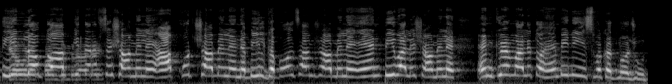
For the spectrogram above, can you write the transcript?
تین لوگ تو آپ کی طرف سے شامل ہیں۔ آپ خود شامل ہیں نبیل گبول صاحب شامل ہیں این پی والے شامل ہیں این کیو ایم والے تو ہیں بھی نہیں اس وقت موجود۔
